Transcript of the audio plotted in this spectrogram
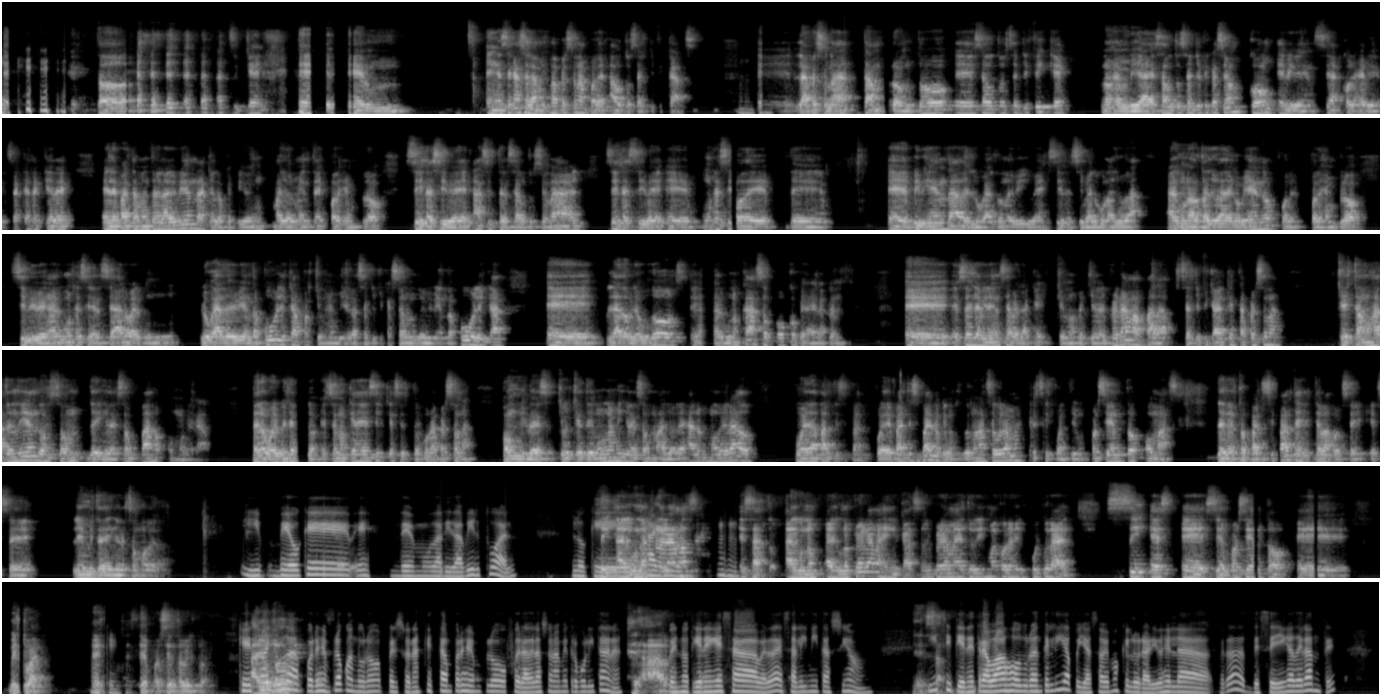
Todo. Así que eh, em, en ese caso la misma persona puede autocertificarse. Eh, la persona tan pronto eh, se autocertifique, nos envía esa autocertificación con evidencia, con las evidencias que requiere el Departamento de la Vivienda, que lo que piden mayormente es, por ejemplo, si recibe asistencia nutricional, si recibe un recibo de, de eh, vivienda del lugar donde vive, si recibe alguna ayuda, alguna otra ayuda del gobierno, por, por ejemplo, si vive en algún residencial o algún lugar de vivienda pública, pues que nos envíe la certificación de vivienda pública, eh, la W2 en algunos casos o copia de la planilla. Eh, esa es la evidencia ¿verdad? Que, que, nos requiere el programa para certificar que estas personas que estamos atendiendo son de ingresos bajos o moderados. Pero vuelvo y repito, eso no quiere decir que si usted es una persona con ingresos, que, que tiene unos ingresos mayores a los moderados pueda participar. Puede participar, lo que nosotros nos aseguramos es que el 51% o más de nuestros participantes esté bajo ese, ese límite de ingresos moderados. Y veo que es de modalidad virtual, lo que... Sí, algunos programas, exacto, algunos, algunos programas, en el caso del programa de turismo ecológico y cultural, sí es 100% eh, eh, virtual. 100% virtual. Que eso ayuda, por ejemplo, cuando uno, personas que están, por ejemplo, fuera de la zona metropolitana, pues no tienen esa, ¿verdad? Esa limitación. Y si tiene trabajo durante el día, pues ya sabemos que el horario es en la, ¿verdad? De 6 en adelante.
